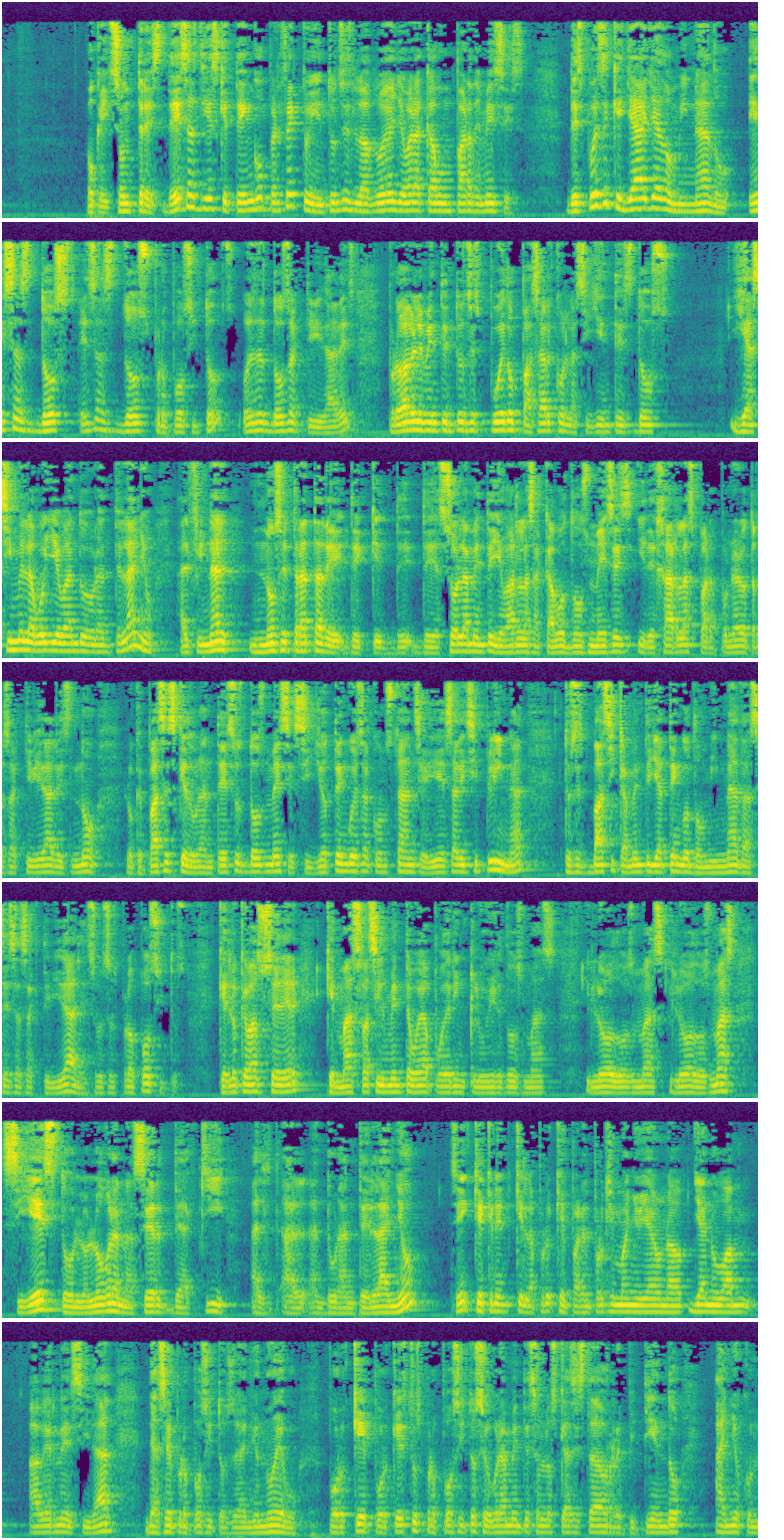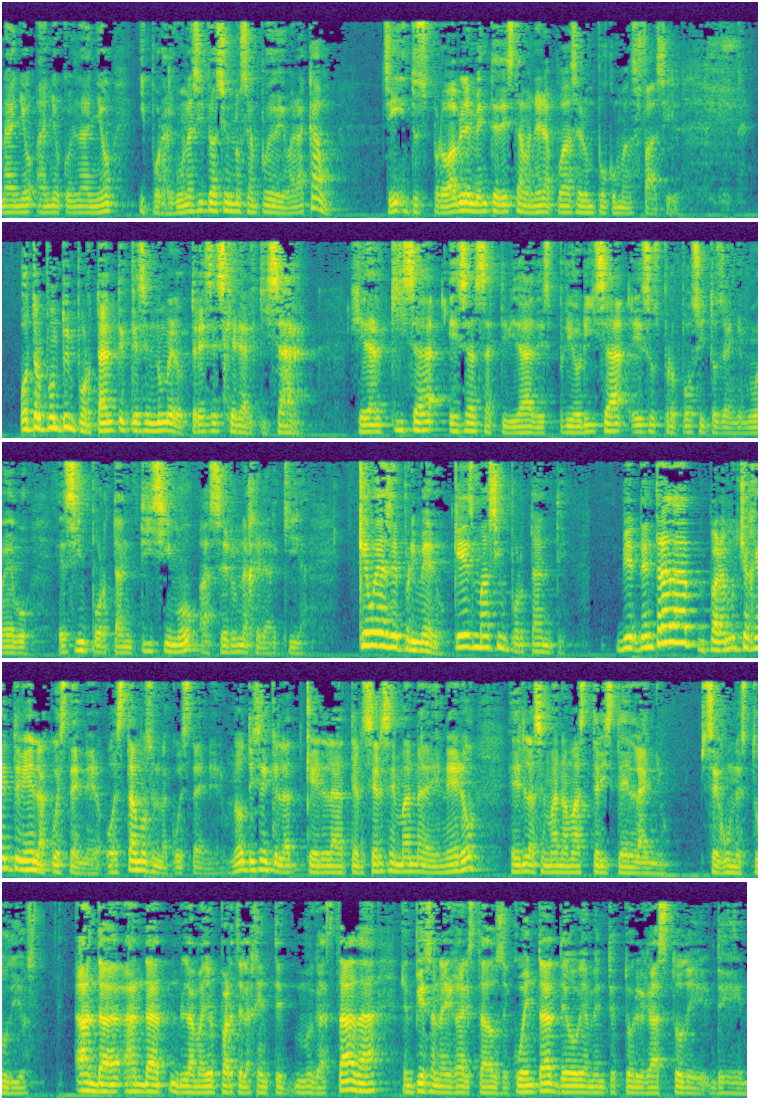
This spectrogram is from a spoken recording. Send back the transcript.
Ok, son tres. De esas diez que tengo, perfecto, y entonces las voy a llevar a cabo un par de meses. Después de que ya haya dominado esas dos, esas dos propósitos o esas dos actividades, probablemente entonces puedo pasar con las siguientes dos. Y así me la voy llevando durante el año. Al final no se trata de, de, de, solamente llevarlas a cabo dos meses y dejarlas para poner otras actividades. No, lo que pasa es que durante esos dos meses, si yo tengo esa constancia y esa disciplina, entonces básicamente ya tengo dominadas esas actividades o esos propósitos. ¿Qué es lo que va a suceder? Que más fácilmente voy a poder incluir dos más y luego dos más y luego dos más. Si esto lo logran hacer de aquí al, durante el año, ¿sí? ¿Qué creen que, que para el próximo año ya, ya no va a haber necesidad de hacer propósitos de año nuevo? ¿Por qué? Porque estos propósitos seguramente son los que has estado repitiendo año con año, año con año y por alguna situación no se han podido llevar a cabo. ¿Sí? Entonces probablemente de esta manera pueda ser un poco más fácil. Otro punto importante que es el número 3 es jerarquizar. Jerarquiza esas actividades, prioriza esos propósitos de año nuevo. Es importantísimo hacer una jerarquía. ¿Qué voy a hacer primero? ¿Qué es más importante? Bien, de entrada, para mucha gente viene la cuesta de enero, o estamos en la cuesta de enero, ¿no? Dicen que la, que la tercera semana de enero es la semana más triste del año, según estudios. Anda, anda la mayor parte de la gente muy gastada, empiezan a llegar estados de cuenta de obviamente todo el gasto de, de,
